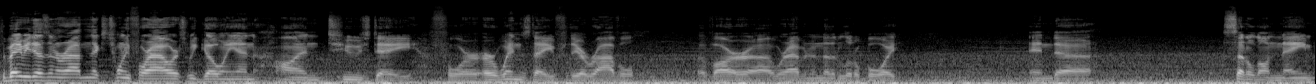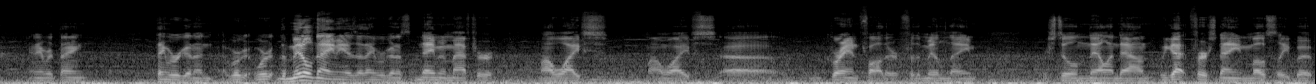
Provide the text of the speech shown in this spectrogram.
the baby doesn't arrive in the next 24 hours. We go in on Tuesday for or Wednesday for the arrival of our. Uh, we're having another little boy, and uh, settled on name and everything. I think we're gonna. We're, we're the middle name is. I think we're gonna name him after my wife's my wife's uh, grandfather for the middle name. We're still nailing down. We got first name mostly, but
